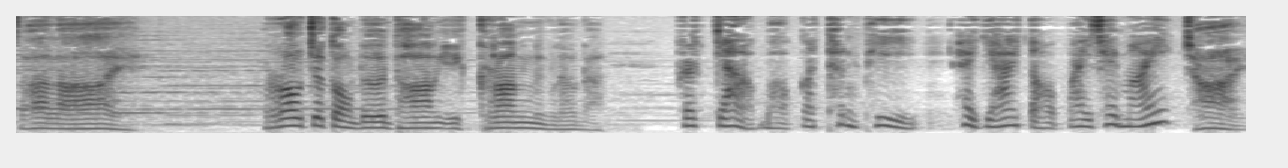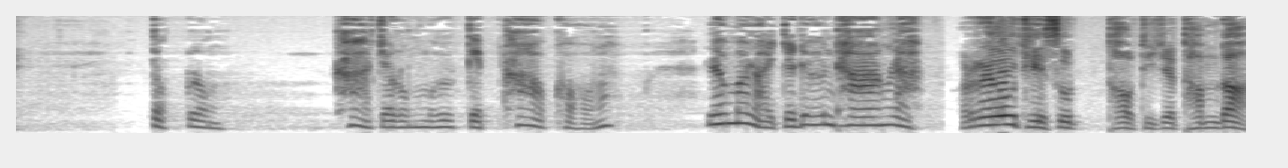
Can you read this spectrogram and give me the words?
สาลาย เราจะต้องเดินทางอีกครั้งหนึ่งแล้วนะ พระเจ้าบอกกับท่านพี่ให้ย้ายต่อไปใช่ไหม ใช่ ตกลง ข้าจะลงมือเก็บข้าวของ แล้วเมื่อไหร่จะเดินทางล่ะ เร็วที่สุดเท่าที่จะทำได้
